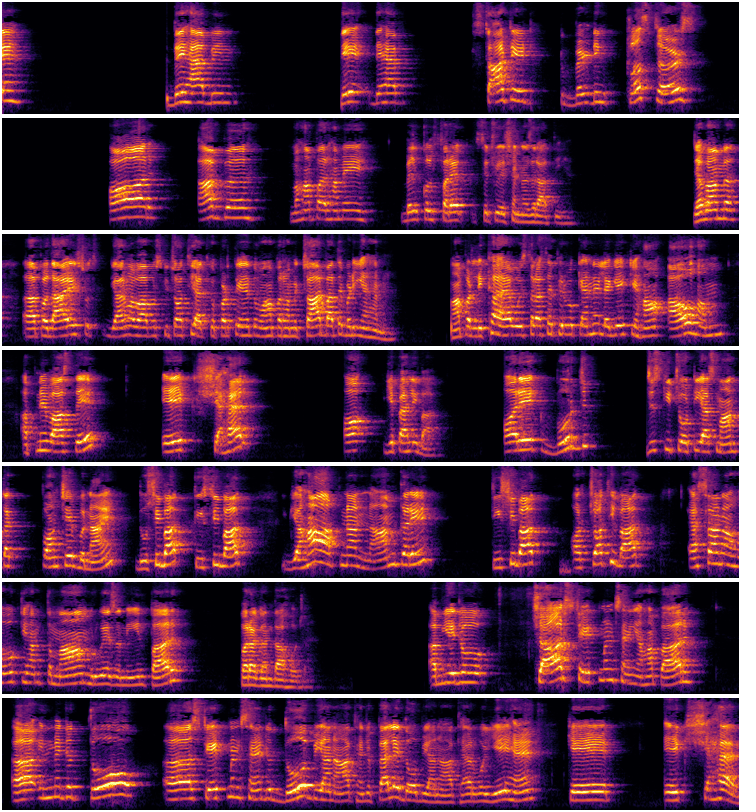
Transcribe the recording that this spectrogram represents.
they have been they they have started to building clusters और अब, वहाँ पर हमें बिल्कुल फ़र्क सिचुएशन नज़र आती है। जब हम पैदाइश ग्यारहवा बाप उसकी चौथी आयत को पढ़ते हैं तो वहाँ पर हमें चार बातें बड़ी अहम है। वहाँ पर लिखा है, वो इस तरह से, फिर वो कहने लगे कि हाँ आओ हम अपने वास्ते एक शहर और, ये पहली बात, और एक बुर्ज जिसकी चोटी आसमान तक पहुँचे, बनाएँ। दूसरी बात, तीसरी बात यहाँ अपना नाम करें, तीसरी बात, और चौथी बात, ऐसा ना हो कि हम तमाम रुए ज़मीन पर परगंदा हो जाए। अब ये जो चार स्टेटमेंट्स हैं यहाँ पर इनमें जो दो स्टेटमेंट्स हैं, जो दो बयानात हैं, जो पहले दो बयानात हैं, और वो ये हैं कि एक शहर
